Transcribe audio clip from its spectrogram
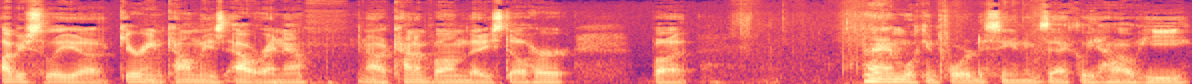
Obviously, uh, Gareon Conley's out right now. Uh, kind of bummed that he's still hurt, but I am looking forward to seeing exactly how he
